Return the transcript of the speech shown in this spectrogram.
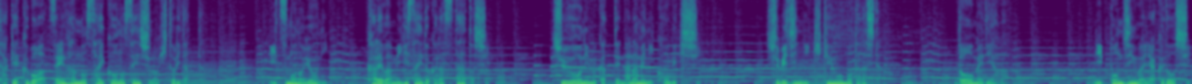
竹久保は前半の最高の選手の一人だった。いつものように彼は右サイドからスタートし中央に向かって斜めに攻撃し守備陣に危険をもたらした。同メディアは日本人は躍動し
